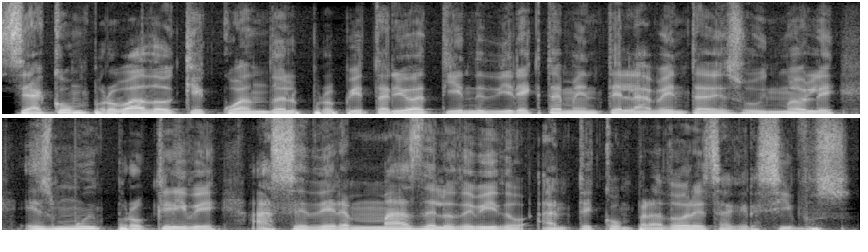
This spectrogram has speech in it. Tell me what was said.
Se ha comprobado que cuando el propietario atiende directamente la venta de su inmueble es muy proclive a ceder más de lo debido ante compradores agresivos.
